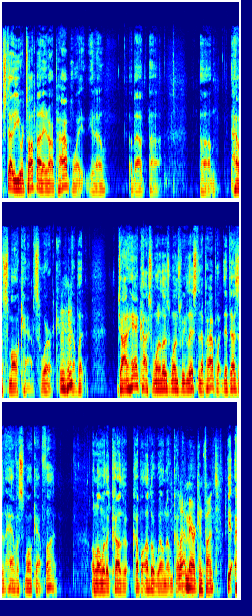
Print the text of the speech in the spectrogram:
study you were talking about in our PowerPoint, you know, about uh, um, how small caps work. Mm-hmm. But John Hancock's one of those ones we list in the PowerPoint that doesn't have a small cap fund, along with a couple, couple other well known companies. American funds. yeah.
